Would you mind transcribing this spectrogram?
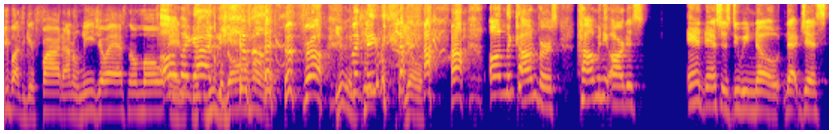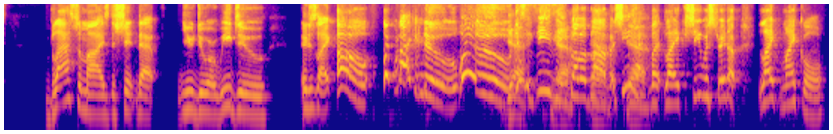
you about to get fired. I don't need your ass no more. Oh my god, you go home, bro. You can keep, yo. on the converse. How many artists and dancers do we know that just blasphemize the shit that you do or we do? And just like, oh, look what I can do. Woo, yeah. this is easy, yeah. blah, blah, blah. Yeah. But she had, but like she was straight up like Michael,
